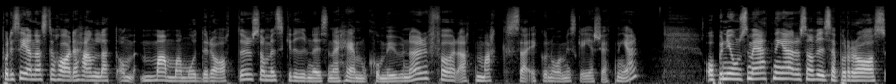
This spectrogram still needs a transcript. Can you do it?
På det senaste har det handlat om mammamoderater som är skrivna i sina hemkommuner för att maxa ekonomiska ersättningar. Opinionsmätningar som visar på ras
